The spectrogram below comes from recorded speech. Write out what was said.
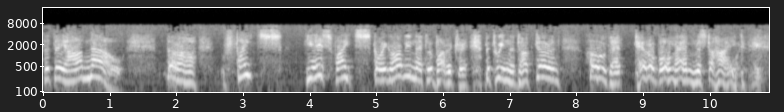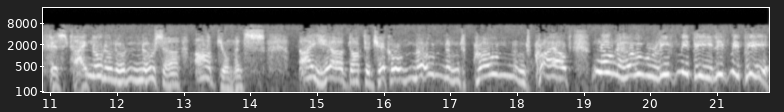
that they are now. There are fights, yes, fights going on in that laboratory between the doctor and, oh, that terrible man, Mr. Hyde. Fist fight? No, no, no, no, sir. Arguments. I hear Dr. Jekyll moan and groan and cry out, No, no, leave me be, leave me be.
